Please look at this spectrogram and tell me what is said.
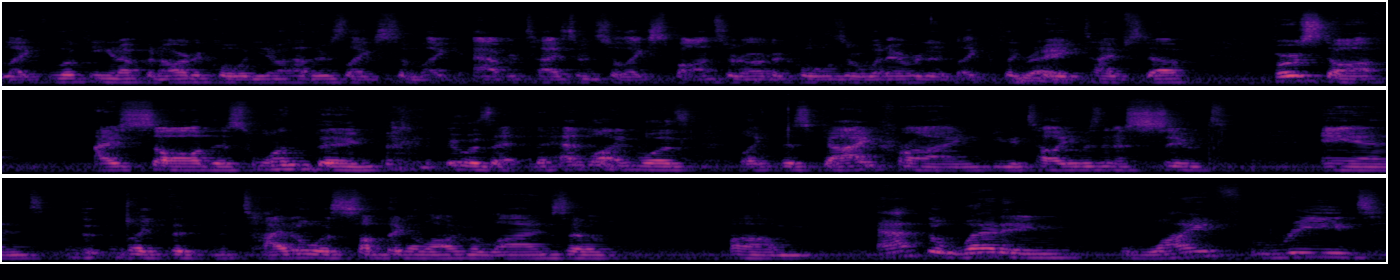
like looking it up an article, and you know how there's like some like advertisements or like sponsored articles or whatever to like clickbait Right. type stuff. First off, I saw this one thing. It was the headline was like this guy crying. You could tell he was in a suit, and the, like the the title was something along the lines of, um, "At the wedding, wife reads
